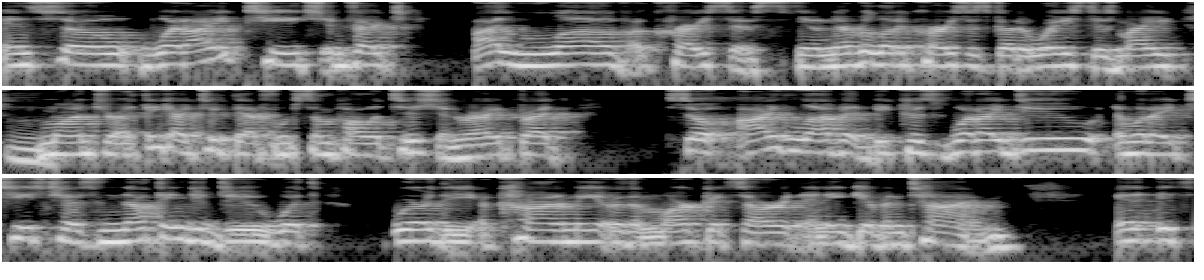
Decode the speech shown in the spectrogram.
And so, what I teach, in fact, I love a crisis. You know, never let a crisis go to waste is my hmm. mantra. I think I took that from some politician, right? But so I love it because what I do and what I teach has nothing to do with where the economy or the markets are at any given time. And it's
